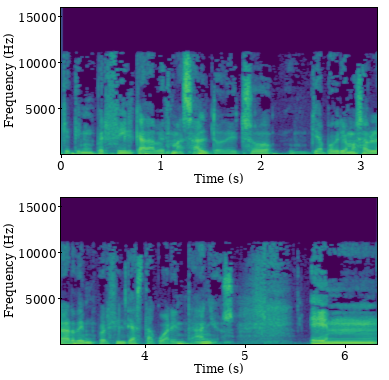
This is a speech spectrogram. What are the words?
que tiene un perfil cada vez más alto. De hecho, ya podríamos hablar de un perfil de hasta 40 años. Em,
